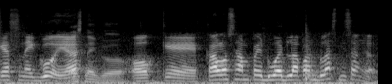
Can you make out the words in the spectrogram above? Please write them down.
cash nego ya. Cash nego. Oke, kalau sampai 218 bisa nggak?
